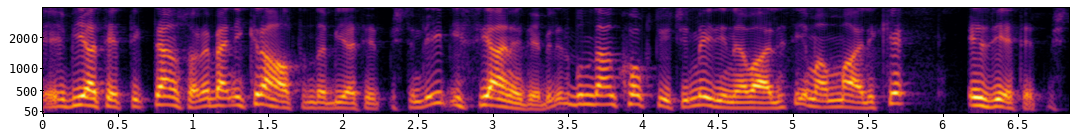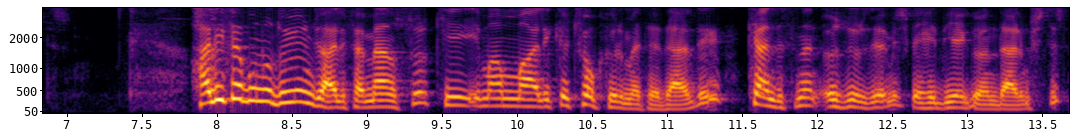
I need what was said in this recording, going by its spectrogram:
e, biat ettikten sonra ben ikrah altında biat etmiştim deyip isyan edebilir. Bundan korktuğu için Medine valisi İmam Malik'e eziyet etmiştir. Halife bunu duyunca Halife Mensur ki İmam Malik'e çok hürmet ederdi. Kendisinden özür dilemiş ve hediye göndermiştir.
